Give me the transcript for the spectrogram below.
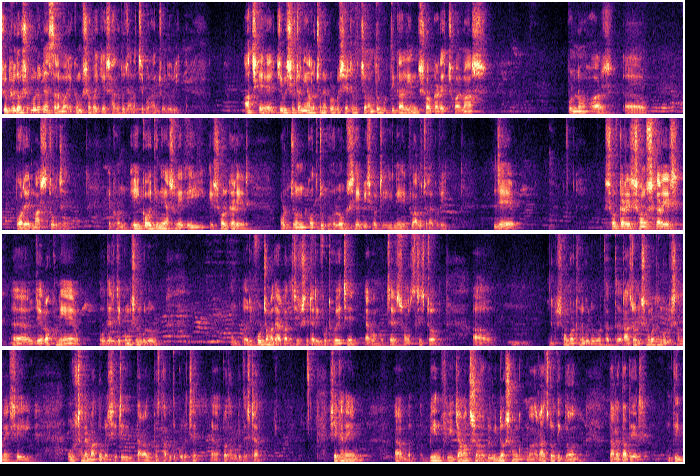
সুপ্রিয় দর্শক মণ্ডলী, আসসালামু আলাইকুম। সবাইকে স্বাগত জানাচ্ছি বোরহান চৌধুরী। আজকে যে বিষয়টা নিয়ে আলোচনা করব সেটা হচ্ছে অন্তর্বর্তীকালীন সরকারের ছয় মাস পূর্ণ হওয়ার পরের মাস চলছে। এখন এই কয়দিনে আসলে এই সরকারের অর্জন কতটুকু হলো সেই বিষয়টি নিয়ে একটু আলোচনা করি। যে সরকারের সংস্কারের যে লক্ষ্য নিয়ে ওদের যে কমিশনগুলোর রিপোর্ট জমা দেওয়ার কথা ছিল, সেটা রিপোর্ট হয়েছে এবং হচ্ছে সংশ্লিষ্ট সংগঠনগুলোর অর্থাৎ রাজনৈতিক সংগঠনগুলোর সামনে সেই অনুষ্ঠানের মাধ্যমে সেটি তারা উপস্থাপিত করেছে প্রধান উপদেষ্টা। সেখানে বিএনপি, জামাত সহ বিভিন্ন রাজনৈতিক দল, তারা তাদের দিক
